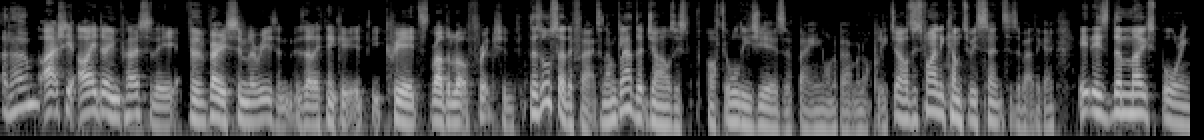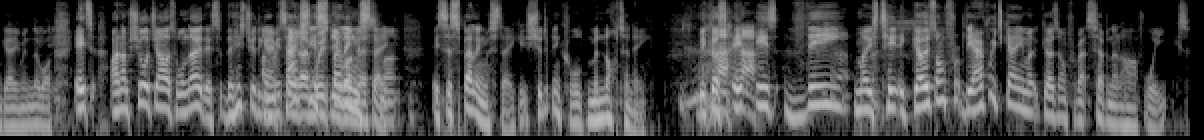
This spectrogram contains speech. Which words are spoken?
at home? Actually, I don't personally, for a very similar reason, is that I think it, it, creates rather a lot of friction. There's also the fact, and I'm glad that Gyles is, after all these years of banging on about Monopoly, Gyles has finally come to his senses about the game. It is the most boring game in the world. It's, and I'm sure Gyles will know this. The history of the game. It's actually a spelling mistake. It's a spelling mistake. It should have been called monotony, because it is the most. Te- it goes on for the average game. It goes on for about seven and a half weeks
